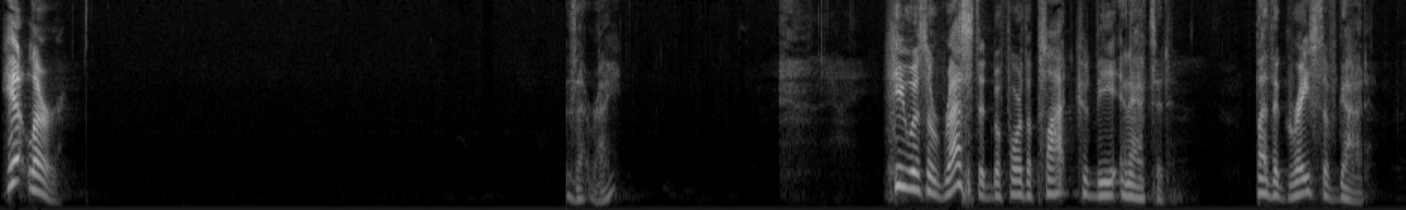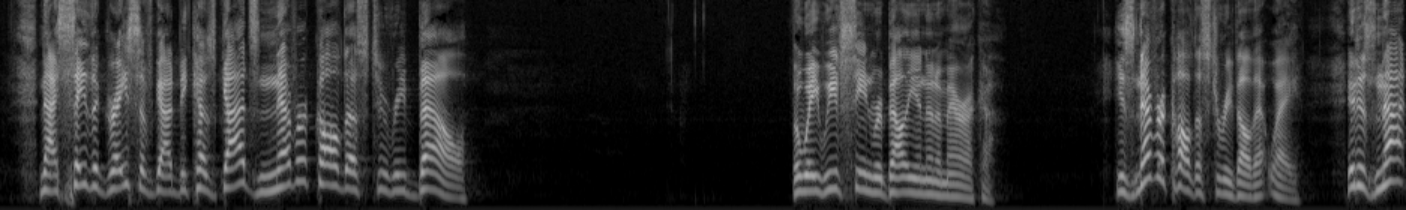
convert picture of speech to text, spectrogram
Hitler. Is that right? He was arrested before the plot could be enacted by the grace of God. Now, I say the grace of God because God's never called us to rebel the way we've seen rebellion in America. He's never called us to rebel that way. It is not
